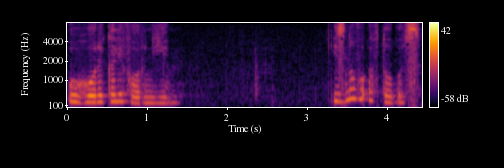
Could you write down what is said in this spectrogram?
у гори Каліфорнії. І знову автобус.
